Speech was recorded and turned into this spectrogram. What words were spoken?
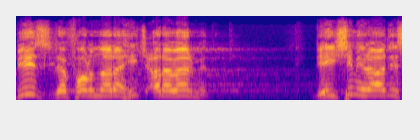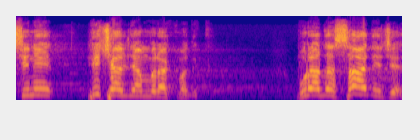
biz reformlara hiç ara vermedik. Değişim iradesini hiç elden bırakmadık. Burada sadece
